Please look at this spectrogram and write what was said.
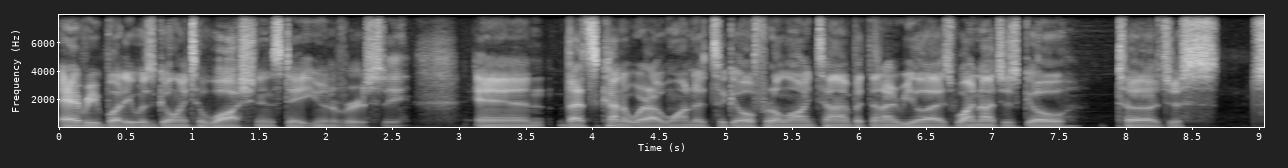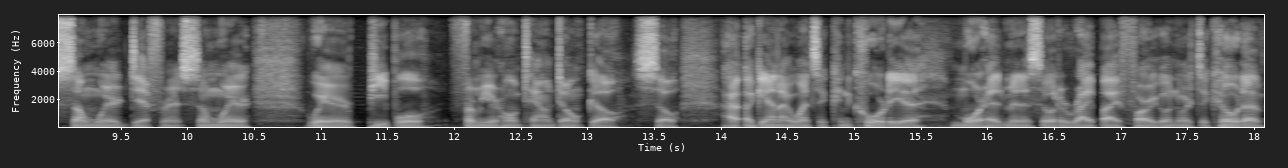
everybody was going to Washington State University, and that's kind of where I wanted to go for a long time. But then I realized, why not just go to just somewhere different, somewhere where people from your hometown don't go. So I, again, I went to Concordia, Moorhead, Minnesota, right by Fargo, North Dakota.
